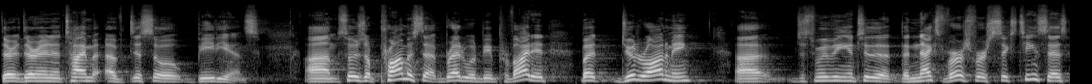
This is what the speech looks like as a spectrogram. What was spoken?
They're, they're in a time of disobedience. Um, so there's a promise that bread would be provided, but Deuteronomy, uh, just moving into the, the next verse, verse 16 says,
